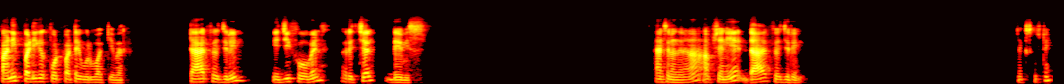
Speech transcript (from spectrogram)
பனிப்படிக கோட்பாட்டை உருவாக்கியவர். டார்ஃபெஜரின் இஜிஃபோவன் ரிச்சல் டேவிஸ் ஆன்சர் வந்து என்னன்னா ஆப்ஷன் ஏ டார்ஃபெஜரின் நெக்ஸ்ட் கொஸ்டின்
